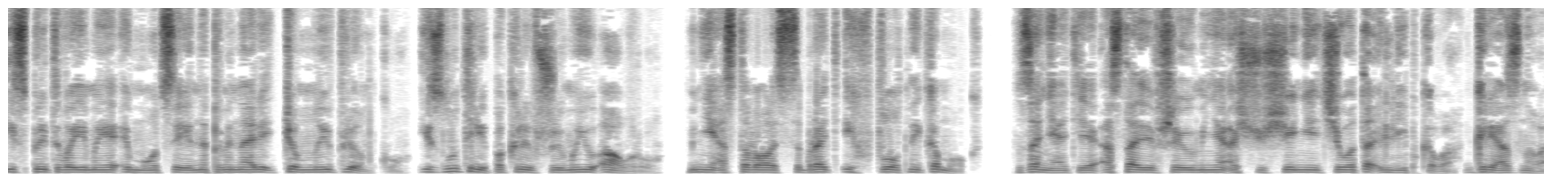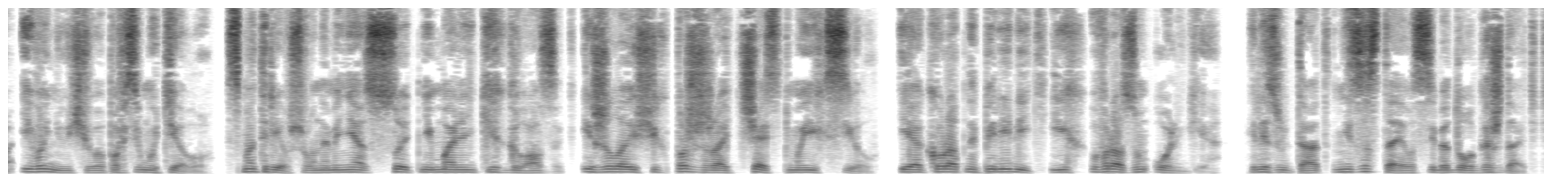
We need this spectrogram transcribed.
испытываемые эмоции напоминали темную пленку, изнутри покрывшую мою ауру. Мне оставалось собрать их в плотный комок. Занятие, оставившее у меня ощущение чего-то липкого, грязного и вонючего по всему телу, смотревшего на меня сотни маленьких глазок и желающих пожрать часть моих сил и аккуратно перелить их в разум Ольги. Результат не заставил себя долго ждать.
